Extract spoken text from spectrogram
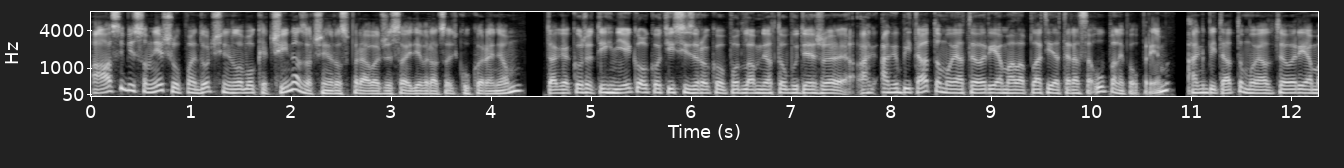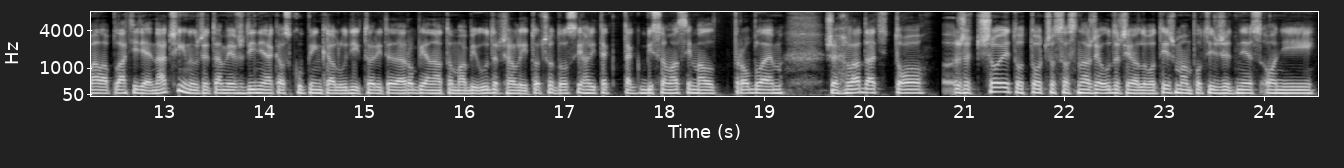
A asi by som nešiel úplne do Číny, lebo keď Čína začne rozprávať, že sa ide vrácať ku koreňom, tak akože tých niekoľko tisíc rokov podľa mňa to bude, že ak, ak by táto moja teória mala platiť, a teraz sa úplne popriem, ak by táto moja teória mala platiť aj na Čínu, že tam je vždy nejaká skupinka ľudí, ktorí teda robia na tom, aby udržali to, čo dosiahli, tak, tak by som asi mal problém, že hľadať to, že čo je to to, čo sa snažia udržiavať, lebo tiež mám pocit, že dnes oni,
